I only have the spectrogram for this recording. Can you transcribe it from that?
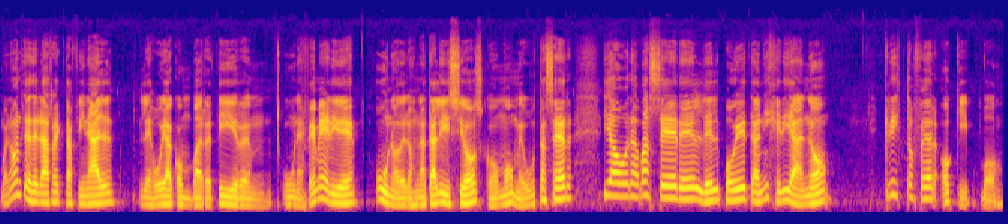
Bueno, antes de la recta final, les voy a compartir mm, una efeméride, uno de los natalicios, como me gusta hacer, y ahora va a ser el del poeta nigeriano Christopher Okipbo.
